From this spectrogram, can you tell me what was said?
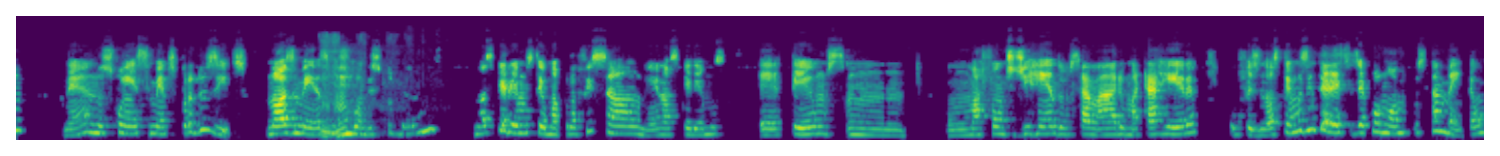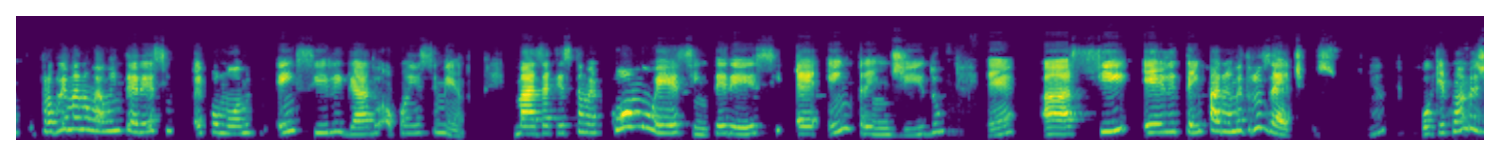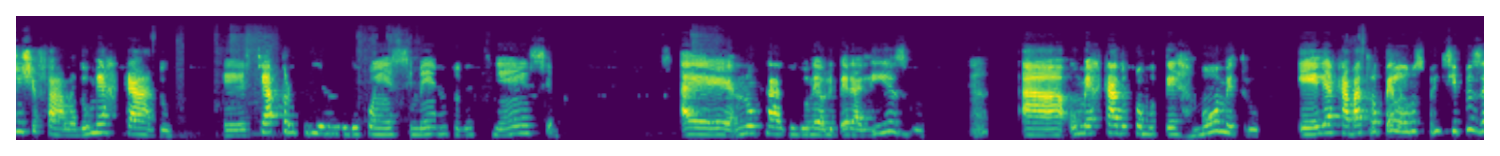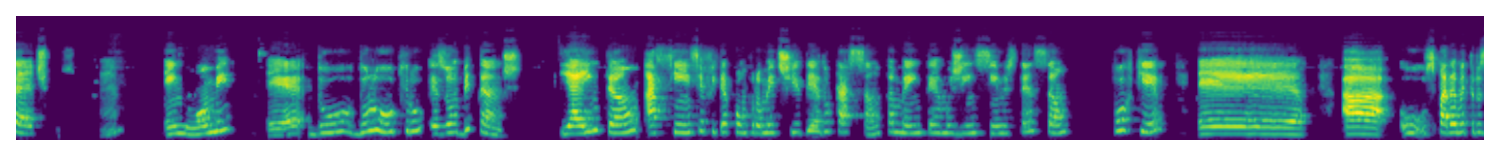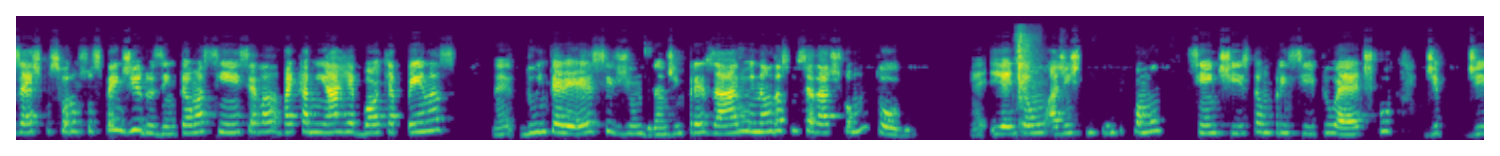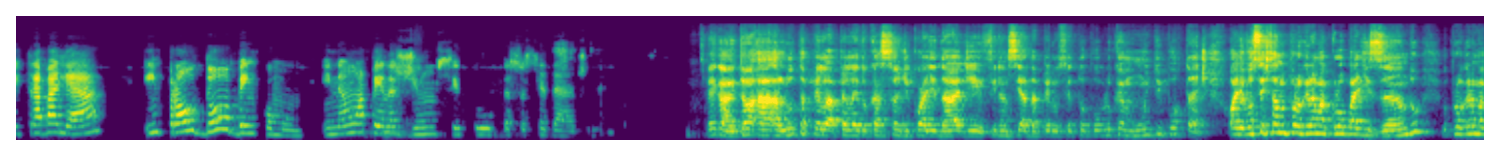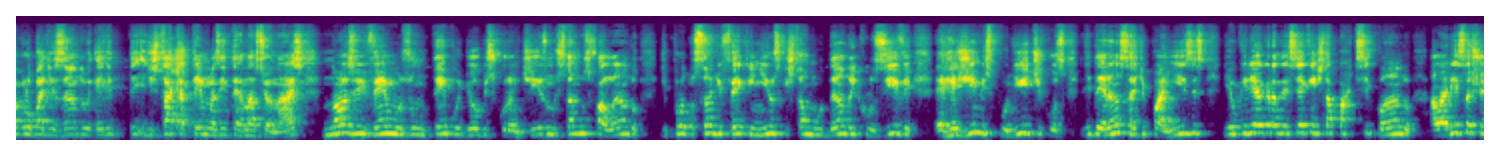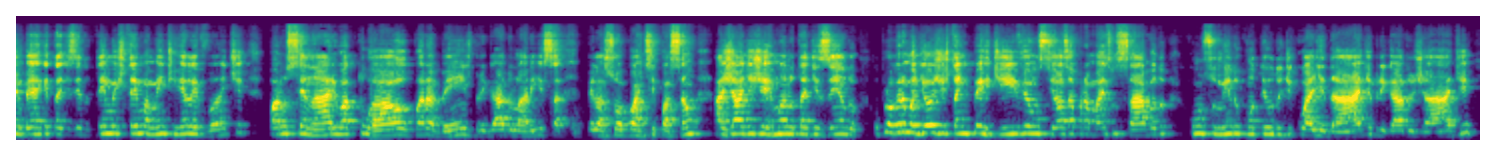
né, nos conhecimentos produzidos. Nós mesmos, uhum. quando estudamos, nós queremos ter uma profissão, né, nós queremos é, ter um, um, uma fonte de renda, um salário, uma carreira, nós temos interesses econômicos também. Então, o problema não é o interesse econômico em si ligado ao conhecimento, mas a questão é como esse interesse é empreendido, é, ah, se ele tem parâmetros éticos. Né? Porque quando a gente fala do mercado é, se apropriando do conhecimento, da ciência, é, no caso do neoliberalismo, né, a, o mercado como termômetro, ele acaba atropelando os princípios éticos, né, em nome é, do, do lucro exorbitante. E aí, então, a ciência fica comprometida e a educação também, em termos de ensino e extensão, porque é, a, os parâmetros éticos foram suspendidos, então a ciência ela vai caminhar a reboque apenas né, do interesse de um grande empresário e não da sociedade como um todo. Né? E então a gente tem como cientista um princípio ético de, de trabalhar em prol do bem comum e não apenas de um setor da sociedade. Né? Legal, então a, a, luta pela, pela educação de qualidade financiada pelo setor público é muito importante. Olha, você está no programa Globalizando, o programa Globalizando ele destaca temas internacionais. Nós vivemos um tempo de obscurantismo, estamos falando de produção de fake news que estão mudando, inclusive, é, regimes políticos, lideranças de países, e eu queria agradecer quem está participando. A Larissa Schoenberg está dizendo tema extremamente relevante para o cenário atual. Parabéns, obrigado, Larissa, pela sua participação. A Jade Germano está dizendo: o programa de hoje está imperdível, ansiosa para mais um sábado, consumindo conteúdo de qualidade. Obrigado, Jade.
